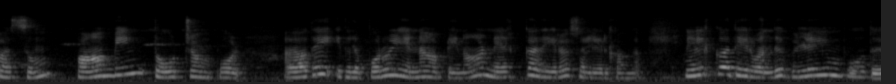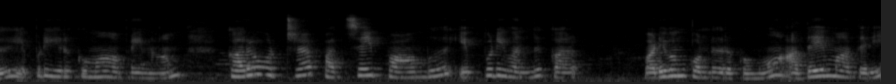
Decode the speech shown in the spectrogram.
பசும் பாம்பின் தோற்றம் போல். அதாவது இதில் பொருள் என்ன அப்படின்னா நெற்கதிரை சொல்லியிருக்காங்க. நெல்கதிர் வந்து விளையும் போது எப்படி இருக்குமா அப்படின்னா கருவுற்ற பச்சை பாம்பு எப்படி வந்து க வடிவம் கொண்டு இருக்குமோ அதே மாதிரி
